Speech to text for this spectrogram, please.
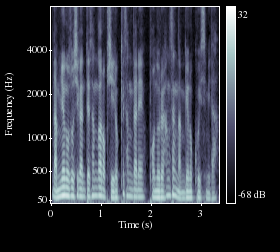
남녀노소 시간대 상관없이 이렇게 상단에 번호를 항상 남겨놓고 있습니다.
